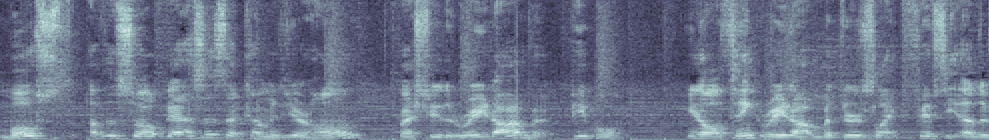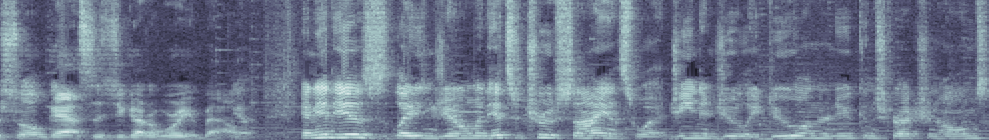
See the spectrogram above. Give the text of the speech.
most of the soil gases that come into your home, especially the radon. But people, you know, think radon, but there's like 50 other soil gases you got to worry about. Yep. And it is, ladies and gentlemen, it's a true science what Gene and Julie do on their new construction homes.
